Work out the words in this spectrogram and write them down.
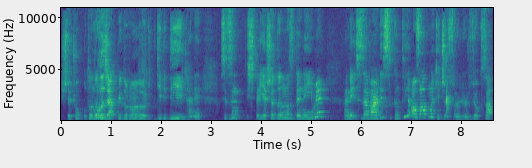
işte çok utanılacak bir durumdur gibi değil. Hani sizin işte yaşadığınız deneyimi hani size verdiği sıkıntıyı azaltmak için söylüyoruz. Yoksa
